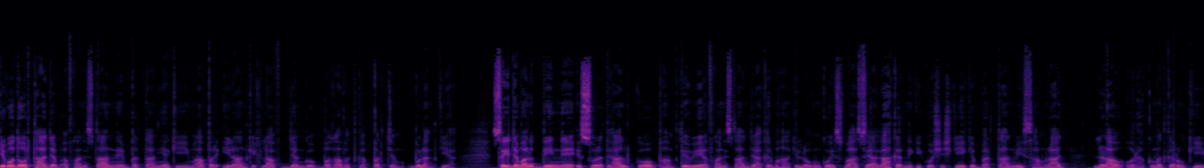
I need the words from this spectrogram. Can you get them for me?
یہ وہ دور تھا جب افغانستان نے برطانیہ کی ایما پر ایران کے خلاف جنگ و بغاوت کا پرچم بلند کیا۔ سید جمال الدین نے اس صورتحال کو بھانپتے ہوئے افغانستان جا کر وہاں کے لوگوں کو اس بات سے آگاہ کرنے کی کوشش کی کہ برطانوی سامراج لڑاؤ اور حکومت کروں کی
